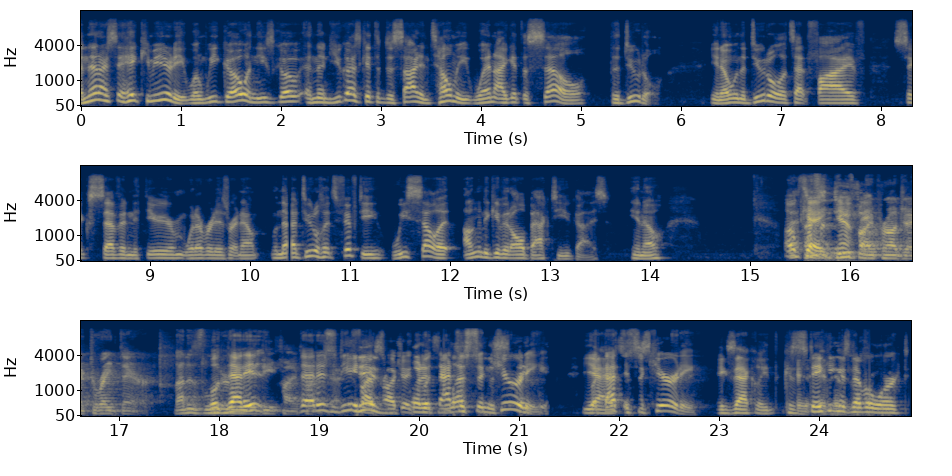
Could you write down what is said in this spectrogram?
And then I say, hey, community, when we go and these go, and then you guys get to decide and tell me when I get to sell the doodle. You know, when the doodle it's at five, six, seven Ethereum, whatever it is right now. When that doodle hits 50, we sell it. I'm going to give it all back to you guys, you know? Okay, That's a yeah. DeFi project right there. That is Well, literally that a is DeFi that is a. DeFi It is, project, but but, that's a less than the security. staking. But Yeah, that's a it's- security. Exactly, because It- it staking has never worked,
